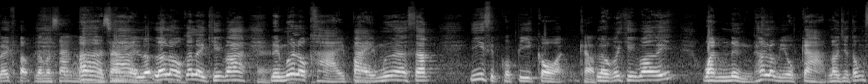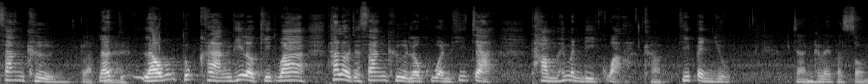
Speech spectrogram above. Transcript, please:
นะครับแล้วมาสร้างใหม่อ่ามาสร้างใช่ใหม่ แล้ว แล้วเราก็เลยคิดว่าครับในเมื่อเราขายไปครับเมื่อสัก 20 กว่าปีก่อน ครับเราก็คิดว่าเฮ้ยวันหนึ่งถ้าเรามีโอกาสเราจะต้องสร้างคืน กลับมา แล้วแล้วทุกครั้งที่เราคิดว่าถ้าเราจะสร้างคืนเราควรที่จะทำให้มันดีกว่าครับ ที่เป็นอยู่ อาจารย์ก็เลยผสม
